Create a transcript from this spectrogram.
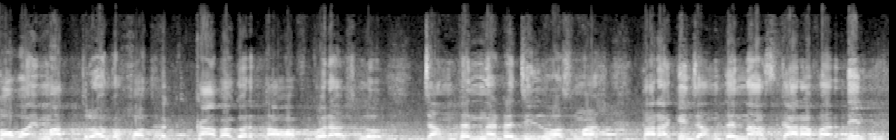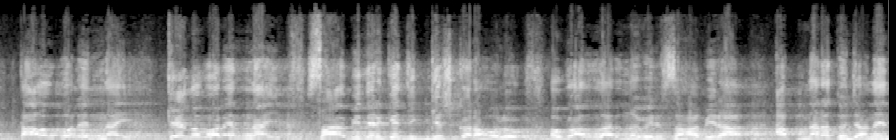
সবাই মাত্র কাবাগর তাওয়াফ করে আসলো। জানতেন না এটা জিলহস মাস? তারা কি জানতেন না আজকে আরাফার দিন? তাও বলেন নাই। কেন বলেন নাই? সাহাবিদেরকে জিজ্ঞেস করা হলো। ওগো আল্লাহর নবীর সাহাবিরা, আপনারা তো জানেন,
